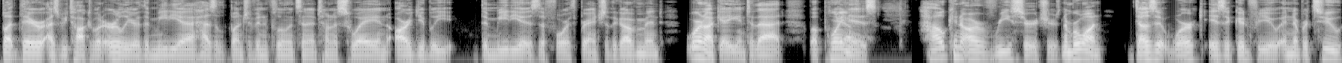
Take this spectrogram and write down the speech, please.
but there, as we talked about earlier, the media has a bunch of influence and a ton of sway, and arguably the media is the fourth branch of the government. We're not getting into that. But point yeah. is, how can our researchers, number one, does it work? Is it good for you? And number two,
